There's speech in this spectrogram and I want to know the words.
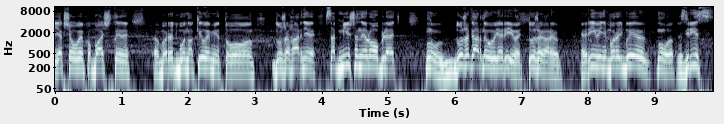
якщо ви побачите боротьбу на килимі, то дуже гарні сабмішини роблять. Ну, дуже гарний рівень. Дуже гарний. Рівень боротьби ну, зріс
